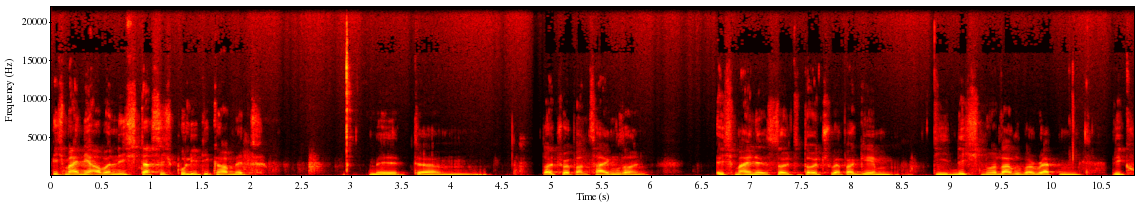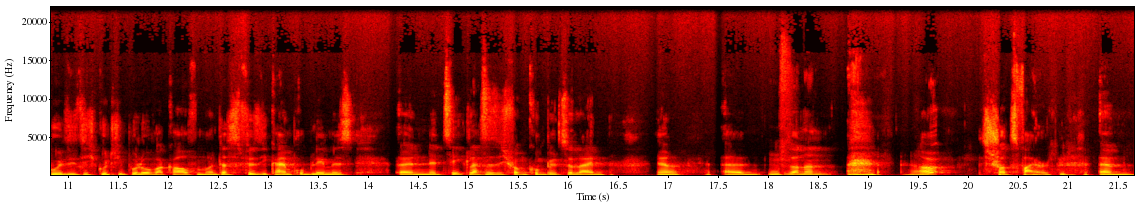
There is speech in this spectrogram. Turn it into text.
Ich meine ja aber nicht, dass sich Politiker mit, mit ähm, Deutschrappern zeigen sollen. Ich meine, es sollte Deutschrapper geben, die nicht nur darüber rappen, wie cool sie sich Gucci-Pullover kaufen und dass es für sie kein Problem ist, eine C-Klasse sich vom Kumpel zu leihen, ja, ähm, sondern oh, Shots fired. ähm,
